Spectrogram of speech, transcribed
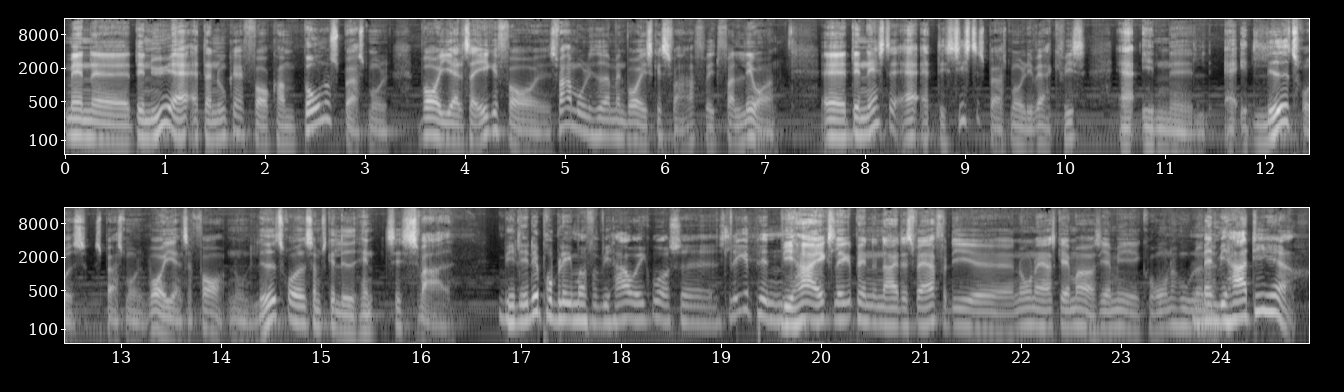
men øh, det nye er, at der nu kan forekomme bonusspørgsmål, hvor I altså ikke får øh, svarmuligheder, men hvor I skal svare frit fra leveren. Øh, det næste er, at det sidste spørgsmål i hver quiz er, en, øh, er et ledetrådsspørgsmål, hvor I altså får nogle ledetråde, som skal lede hen til svaret. Vi er lidt i problemer, for vi har jo ikke vores øh, slikkepinde. Vi har ikke slikkepinde, nej desværre, fordi øh, nogle af os gemmer os hjemme i coronahulerne. Men vi har de her.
